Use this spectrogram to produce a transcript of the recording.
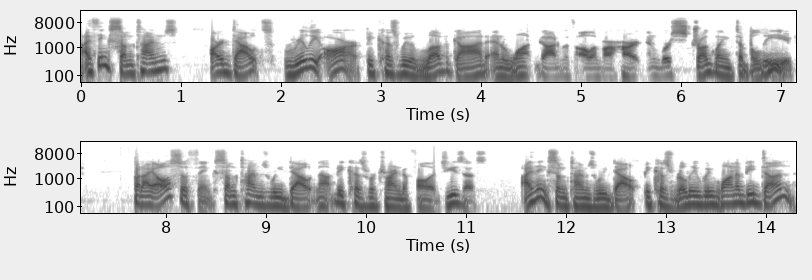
I think sometimes our doubts really are because we love God and want God with all of our heart and we're struggling to believe. But I also think sometimes we doubt not because we're trying to follow Jesus. I think sometimes we doubt because really we want to be done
